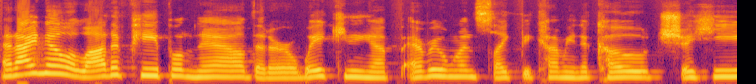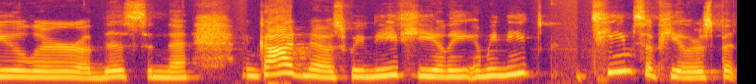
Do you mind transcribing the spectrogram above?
And I know a lot of people now that are waking up, everyone's like becoming a coach, a healer, a this and that. And God knows we need healing and we need teams of healers, but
